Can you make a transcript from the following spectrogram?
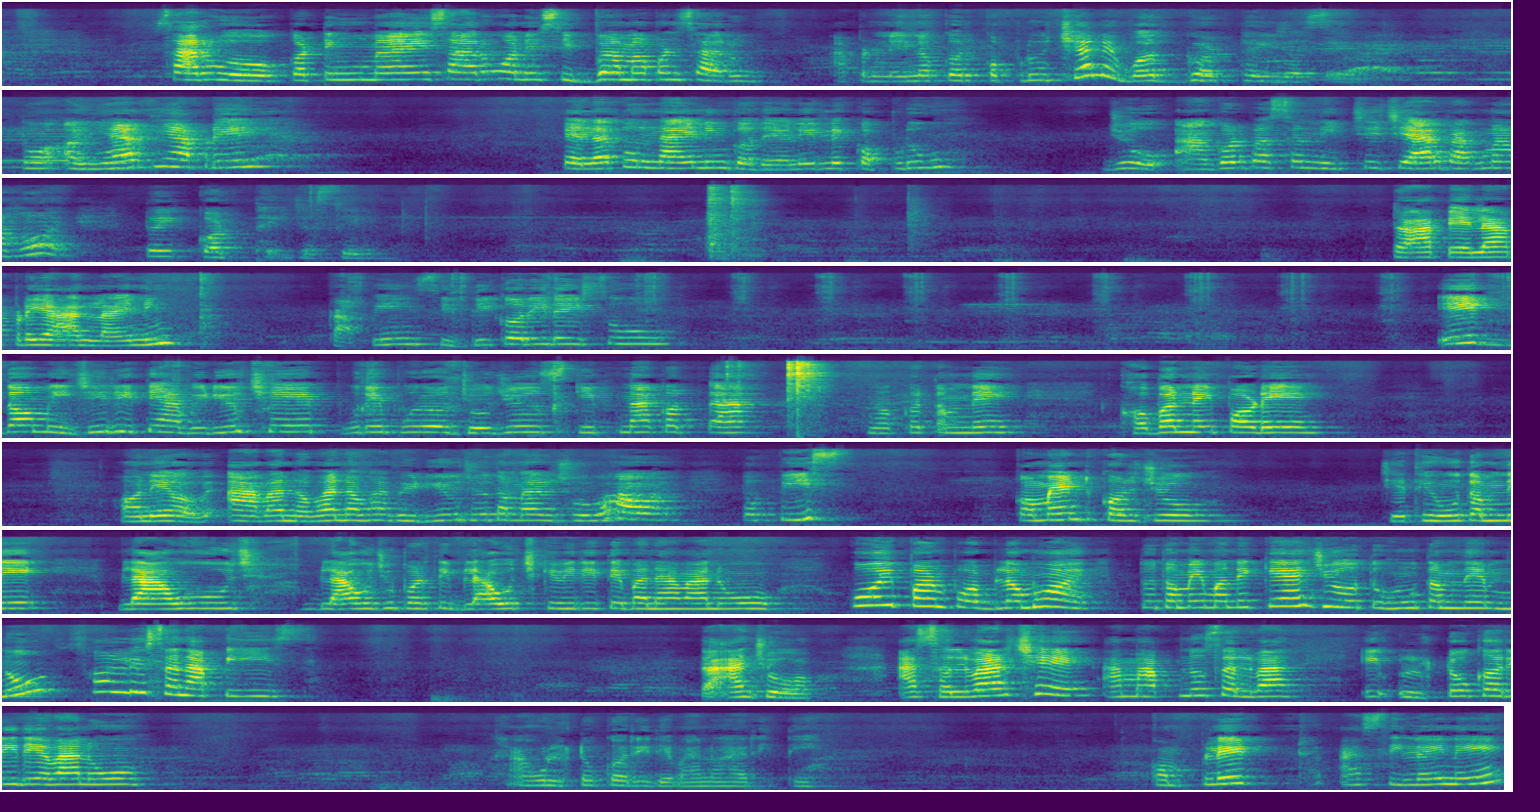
સારું કટિંગમાં એ સારું અને સીવવામાં પણ સારું. આપણને નકર કપડું છે ને વધઘટ થઈ જશે. તો અહીંયાથી આપણે પહેલાં તો લાઇનિંગ કરી અને એટલે કપડું જો આગળ પાછળ નીચે ચાર ભાગમાં હોય, તો એ કટ થઈ જશે. તો આ પહેલાં આપણે આ લાઇનિંગ કાપીને સીધી કરી દઈશું. એકદમ ઇઝી રીતે આ વીડિયો છે. પૂરેપૂરો જોજો સ્કીપ ના કરતા. નકર તમને ખબર નહીં પડે. અને હવે આવા નવા નવા વીડિયો જો તમારે જોવા હોય, તો પ્લીઝ કમેન્ટ કરજો. જેથી હું તમને બ્લાઉઝ બ્લાઉઝ ઉપરથી બ્લાઉઝ કેવી રીતે બનાવવાનું કોઈ પણ પ્રોબ્લેમ હોય, તો તમે મને કહેજો, તો હું તમને એમનું સોલ્યુશન આપીશ. તો આ જુઓ, આ સલવાર છે, આ માપનો સલવાર, એ ઉલટો કરી દેવાનો. આ ઉલટો કરી દેવાનો આ રીતે. કમ્પ્લીટ આ સિલાઈને.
